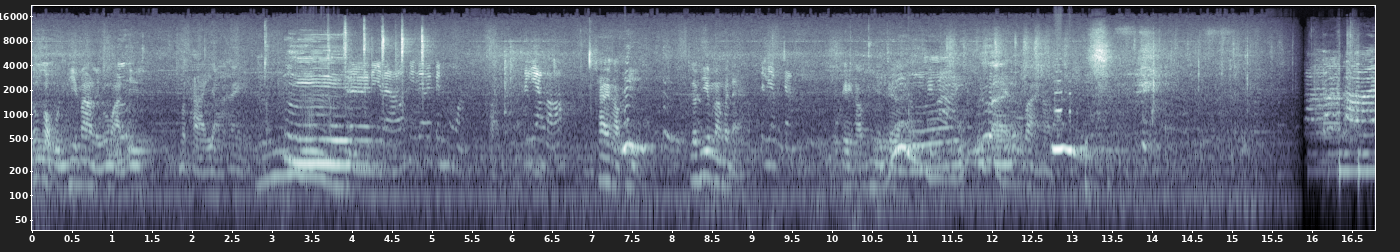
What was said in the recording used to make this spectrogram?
ต้องขอบคุณพี่มากเลยเมื่อวานที่มาทายาให้ เออดีแล้วพี่จะไม่เป็นห่วงไปเรียนเหรอใช่ครับพี่ แล้วพี่กำลังไปไหนครับไปเรียนเหมือนกัน โอเคครับพี่เจอกันบ๊ายบายบ๊ายบาย บ๊ายบายครับเ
